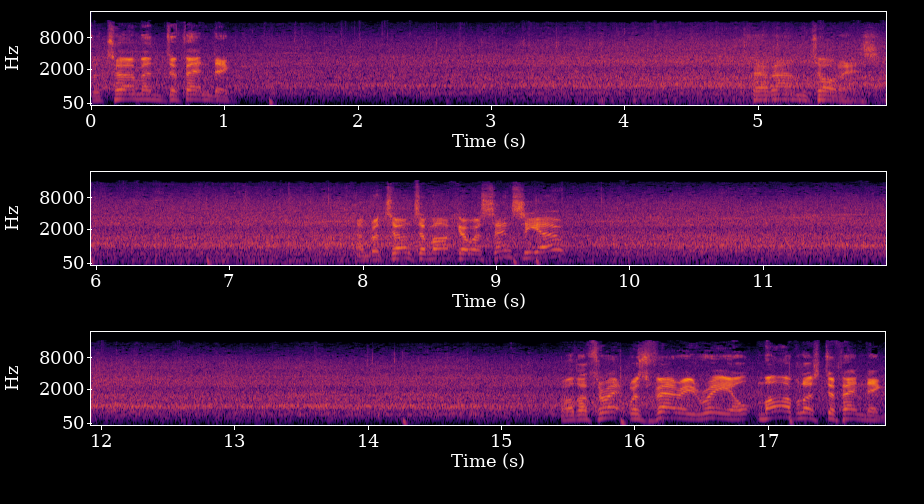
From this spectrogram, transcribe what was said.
Determined defending. Ferran Torres. And return to Marco Asensio. Well, the threat was very real. Marvellous defending.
